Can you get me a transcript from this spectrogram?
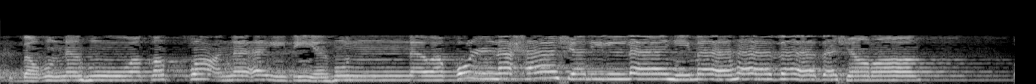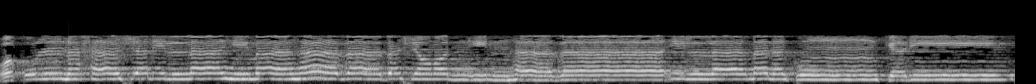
فاستكبرنه وقطعن أيديهن وقلن حاش لله ما هذا بشرا وقلن حاش لله ما هذا بشرا إن هذا إلا ملك كريم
